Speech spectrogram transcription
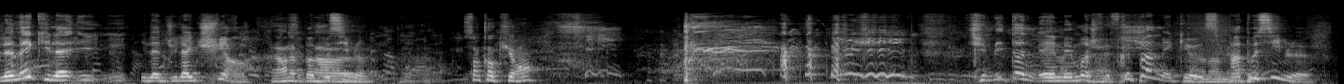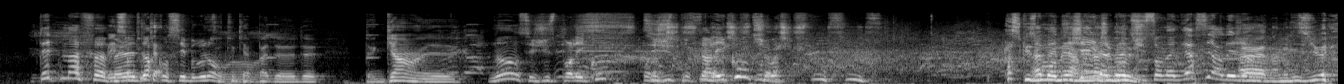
Le mec, il a, il, il- a dû la cuire. hein. C'est pas euh, possible. Sans concurrent. Tu m'étonnes. Eh, mais moi, je le ferai pas, mec. euh, C'est mais- pas possible. Peut-être ma femme, Mais elle adore quand c'est brûlant. Surtout qu'il n'y a hein. pas de, de, de gain. Et... Non, c'est juste pour les cons. C'est juste pour faire les cons, tu vois. Ah, Excuse-moi, Ah bah déjà, mais il là, a battu son adversaire, déjà. Ah ouais, non mais les yeux.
